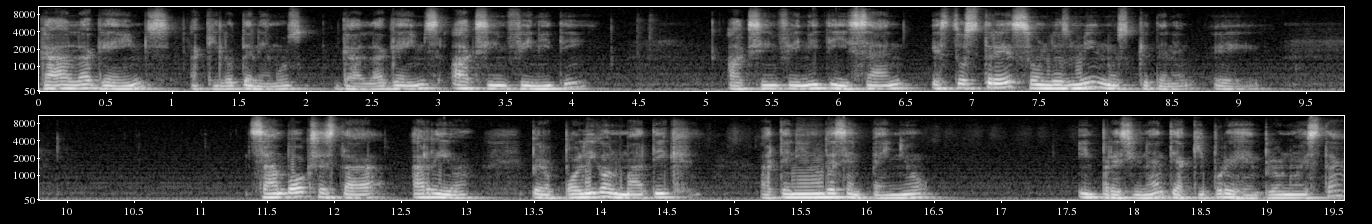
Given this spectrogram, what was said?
Gala Games, aquí lo tenemos, Gala Games, Axie Infinity, Axie Infinity y Sun. Estos tres son los mismos que tenemos. Eh, Sandbox está arriba, pero Polygon Matic ha tenido un desempeño impresionante. Aquí, por ejemplo, no está.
